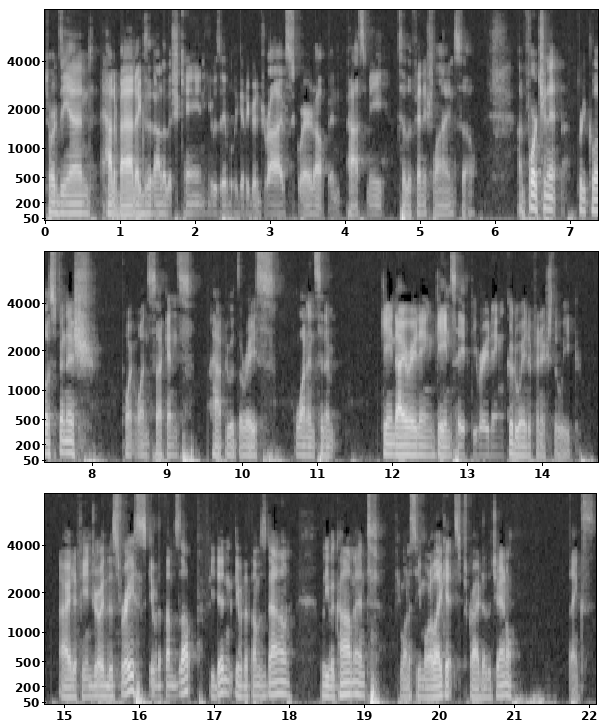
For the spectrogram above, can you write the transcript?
towards the end, had a bad exit out of the chicane. He was able to get a good drive, squared up, and pass me to the finish line. So unfortunate, pretty close finish, 0.1 seconds. Happy with the race. One incident, gained iRating, gained safety rating. Good way to finish the week. All right, if you enjoyed this race, give it a thumbs up. If you didn't, give it a thumbs down. Leave a comment. If you want to see more like it, subscribe to the channel. Thanks.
